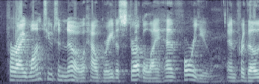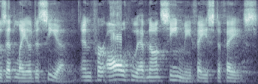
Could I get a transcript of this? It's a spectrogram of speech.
For I want you to know how great a struggle I have for you, and for those at Laodicea, and for all who have not seen me face to face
